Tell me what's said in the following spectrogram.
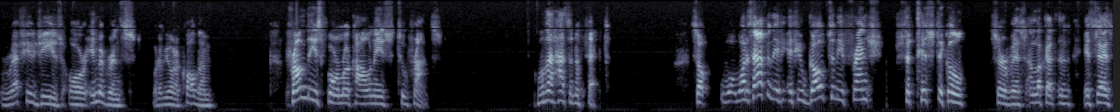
refugees or immigrants, whatever you want to call them, from these former colonies to France. Well, that has an effect. So, what has happened if, if you go to the French statistical service and look at it says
